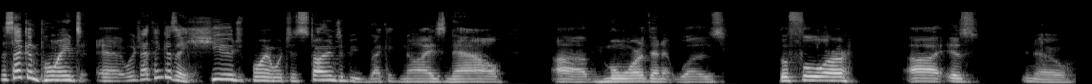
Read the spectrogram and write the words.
The second point, uh, which I think is a huge point, which is starting to be recognized now uh, more than it was before, uh, is you know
